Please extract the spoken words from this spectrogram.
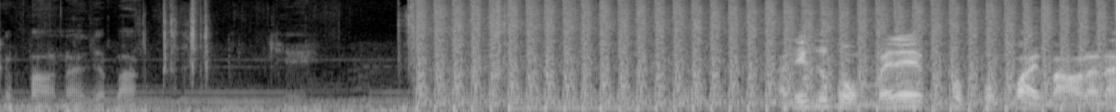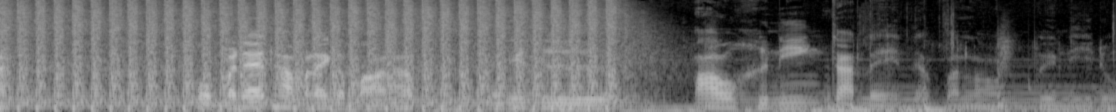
กระเป๋าน่าจะบั๊กโอเค อันนี้คือผมไม่ได้ผมผมปล่อยเมาส์แล้วนะ ผมไม่ได้ทำอะไรกับเมาส์ครับ อันนี้คือเป้าคือนิ่งจัดเลยเดี๋ยวมาลองปืนนี้ดู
